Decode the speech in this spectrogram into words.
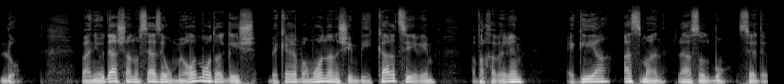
לא. ואני יודע שהנושא הזה הוא מאוד מאוד רגיש בקרב המון אנשים, בעיקר צעירים, אבל חברים, הגיע הזמן לעשות בו סדר.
